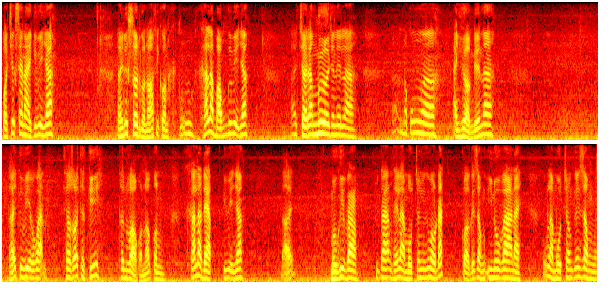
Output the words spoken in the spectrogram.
của chiếc xe này quý vị nhá. Đấy nước sơn của nó thì còn cũng khá là bóng quý vị nhá. Đấy, Trời đang mưa cho nên là nó cũng uh, ảnh hưởng đến uh... Đấy quý vị và các bạn theo dõi thật kỹ Thân vỏ của nó còn khá là đẹp quý vị nhá. Đấy Màu ghi vàng chúng ta cũng thấy là một trong những màu đắt của cái dòng Innova này Cũng là một trong cái dòng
